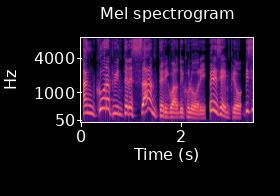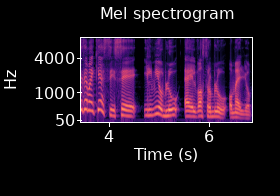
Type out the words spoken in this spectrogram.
ancora più interessante riguardo i colori. Per esempio, vi siete mai chiesti se il mio blu è il vostro blu, o meglio,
